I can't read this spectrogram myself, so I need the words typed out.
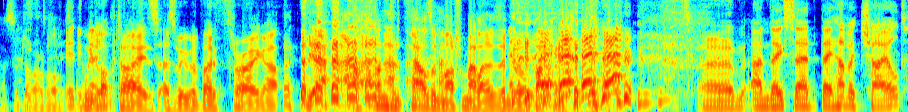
That's adorable. It- we it- locked eyes as we were both throwing up a hundred thousand marshmallows into a bucket. Um, and they said they have a child,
